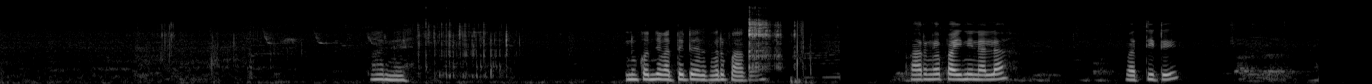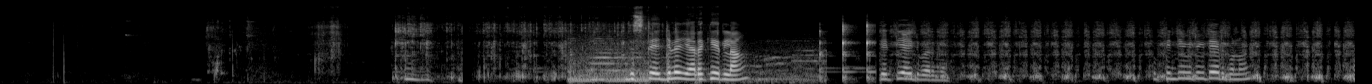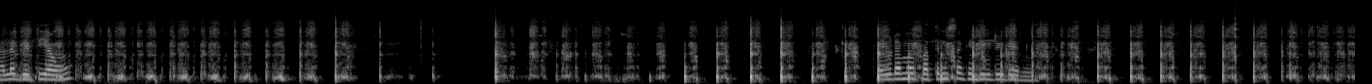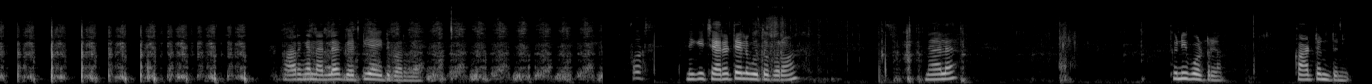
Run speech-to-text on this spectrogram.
பாருங்கள் இன்னும் கொஞ்சம் வத்திட்டு அதுக்கப்புறம் பார்க்கலாம். பாருங்கள் பயணி நல்லா வத்திட்டு. இந்த ஸ்டேஜில் இறக்கிடலாம். கெட்டியாகிட்டு பாருங்கள் கிண்டி விட்டுக்கிட்டே இருக்கணும். நல்லா கெட்டியாகும் கைவிடாமல் ஒரு பத்து நிமிஷம் கிண்டி விட்டுக்கிட்டே இருங்க. பாருங்க நல்லா கெட்டியாயிட்டு பாருங்கள் இன்றைக்கி சிரட்டையில் ஊற்ற போகிறோம் மேலே துணி போட்டுடலாம். காட்டன் துணி.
